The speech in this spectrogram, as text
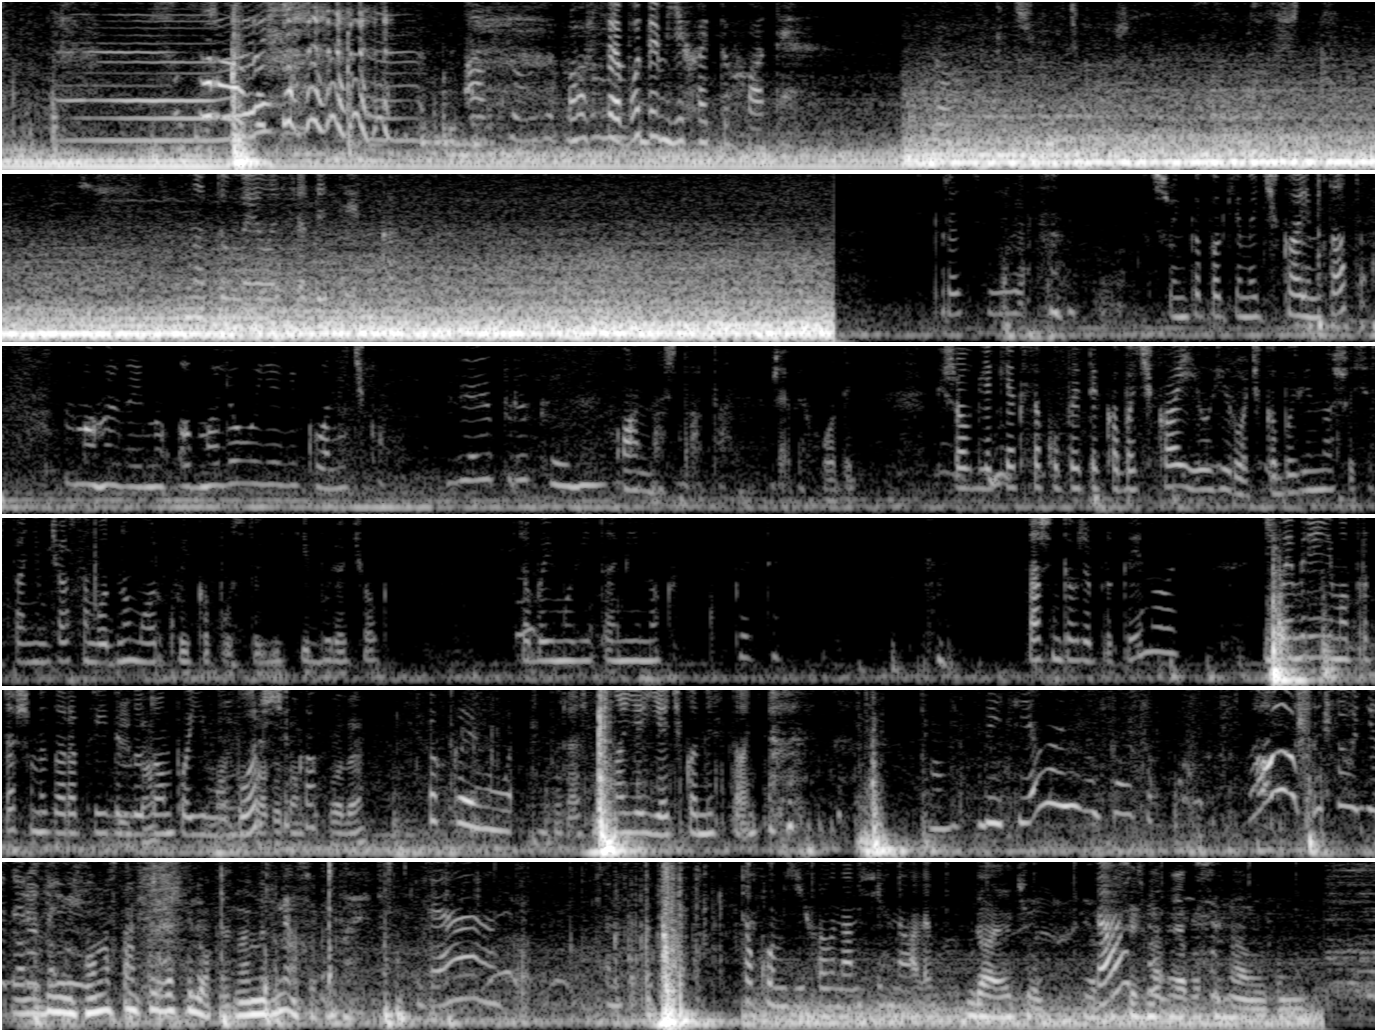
А все, О, все, будемо їхати до хати. Натомилася дитинка. Красиво. Сашунька, поки ми чекаємо тата з магазину, обмальовує віконечко. вже я прокину. Он наш тато вже виходить. Пішов для кекса купити кабачка і огірочка, бо він на щось останнім часом одну моркву і капусту їсть, і бурячок. Треба йому вітамінок купити. Сашенька вже прокинулась. І ми мріємо про те, що ми зараз прийдемо додому, поїмо борщика. Бережно на яєчко не стань. Дивіться, я кажу. А, що сьогодні не Я робить? думаю, що у нас там все за кульок, з нами ж м'ясо катається. Да. Там запитати. Кум їхав, нам сигналив. Да, я чув. Я, Да, по, сигна... я по сигналу помню.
